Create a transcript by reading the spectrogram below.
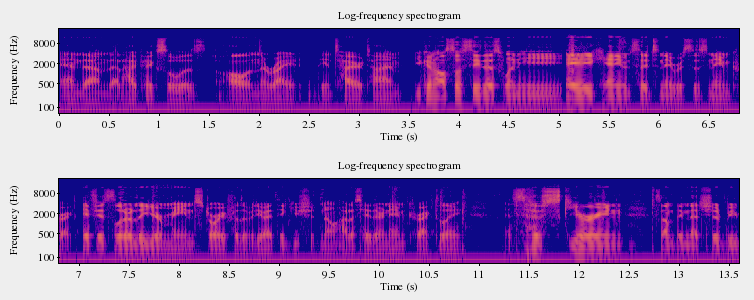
and um, that Hypixel was all in the right the entire time. You can also see this when he a can't even say Tenebris' name correct. If it's literally your main story for the video, I think you should know how to say their name correctly instead of skewering something that should be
